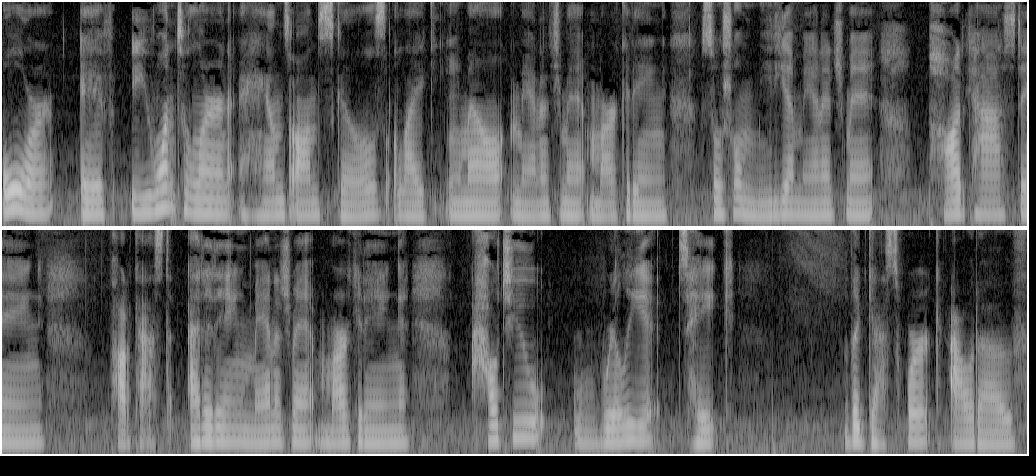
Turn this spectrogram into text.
Or if you want to learn hands on skills like email management, marketing, social media management, podcasting, podcast editing, management, marketing, how to really take the guesswork out of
